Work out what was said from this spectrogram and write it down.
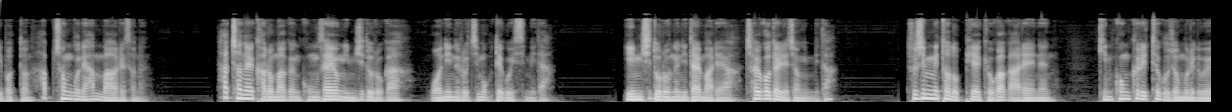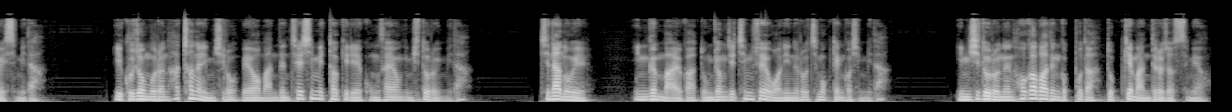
입었던 합천군의 한 마을에서는 하천을 가로막은 공사용 임시도로가 원인으로 지목되고 있습니다. 이 임시도로는 이달 말에야 철거될 예정입니다. 수십 미터 높이의 교각 아래에는 긴 콘크리트 구조물이 놓여 있습니다. 이 구조물은 하천을 임시로 메어 만든 70m 길이의 공사용 임시도로입니다. 지난 5일 인근 마을과 농경지 침수의 원인으로 지목된 것입니다. 임시도로는 허가받은 것보다 높게 만들어졌으며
